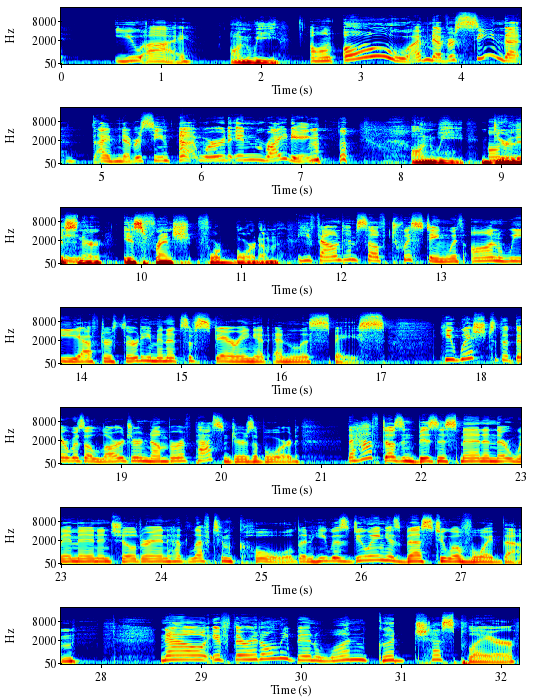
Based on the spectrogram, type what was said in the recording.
U I. Ennui. On oh, I've never seen that. I've never seen that word in writing. Ennui, dear Ennui. listener, is French for boredom. he found himself twisting with ennui after 30 minutes of staring at endless space. He wished that there was a larger number of passengers aboard. The half dozen businessmen and their women and children had left him cold, and he was doing his best to avoid them. Now, if there had only been one good chess player.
